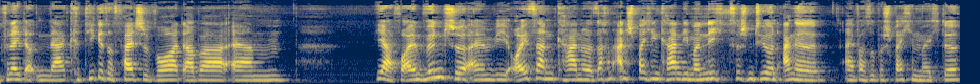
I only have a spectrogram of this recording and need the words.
vielleicht auch, na, Kritik ist das falsche Wort, aber ähm, ja, vor allem Wünsche irgendwie äußern kann oder Sachen ansprechen kann, die man nicht zwischen Tür und Angel einfach so besprechen möchte,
